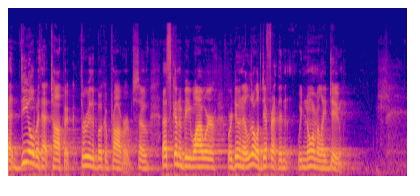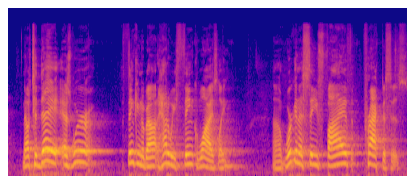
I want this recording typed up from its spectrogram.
that deal with that topic through the book of Proverbs. So that's going to be why we're, we're doing it a little different than we normally do. Now, today, as we're thinking about how do we think wisely, uh, we're going to see five practices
